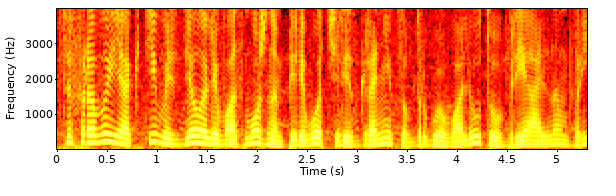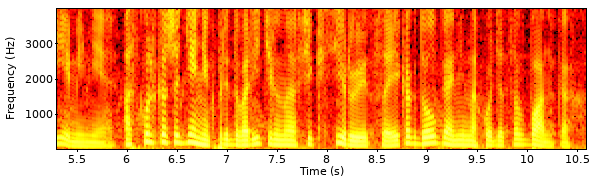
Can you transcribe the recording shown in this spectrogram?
Цифровые активы сделали возможным перевод через границу в другую валюту в реальном времени. А сколько же денег предварительно фиксируется и как долго они находятся в банках?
